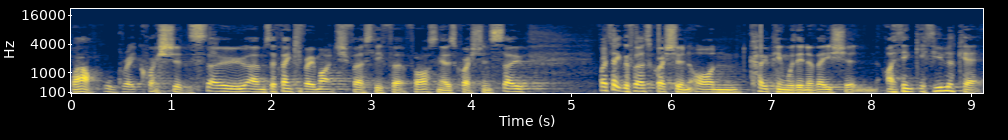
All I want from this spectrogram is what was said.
Wow, all great questions. So, um, so thank you very much, firstly, for, for asking those questions. So, if I take the first question on coping with innovation, I think if you look at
